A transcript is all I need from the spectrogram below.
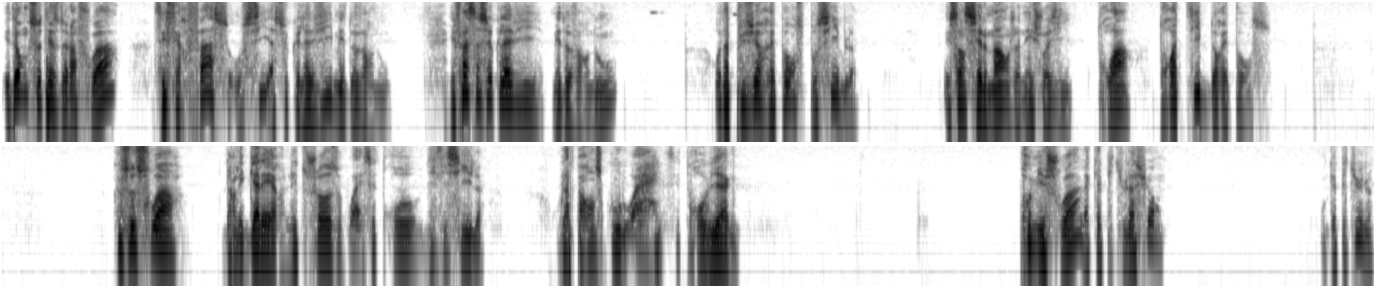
Et donc ce test de la foi, c'est faire face aussi à ce que la vie met devant nous. Et face à ce que la vie met devant nous, on a plusieurs réponses possibles. Essentiellement, j'en ai choisi trois, trois types de réponses. Que ce soit dans les galères, les choses, ouais, c'est trop difficile, ou l'apparence cool, ouais, c'est trop bien. Premier choix, la capitulation. On capitule.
